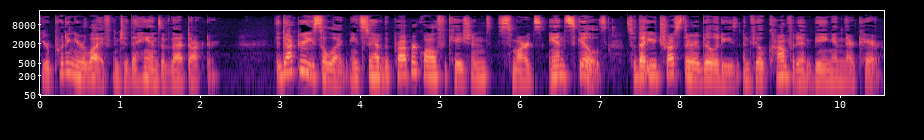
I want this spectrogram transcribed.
you're putting your life into the hands of that doctor. The doctor you select needs to have the proper qualifications, smarts, and skills so that you trust their abilities and feel confident being in their care.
